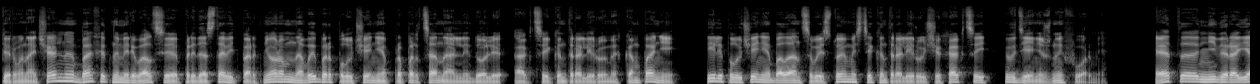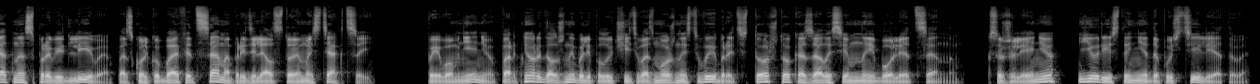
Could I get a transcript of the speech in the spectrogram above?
Первоначально Баффет намеревался предоставить партнерам на выбор получения пропорциональной доли акций контролируемых компаний или получения балансовой стоимости контролирующих акций в денежной форме. Это невероятно справедливо, поскольку Баффет сам определял стоимость акций. По его мнению, партнеры должны были получить возможность выбрать то, что казалось им наиболее ценным. К сожалению, юристы не допустили этого.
